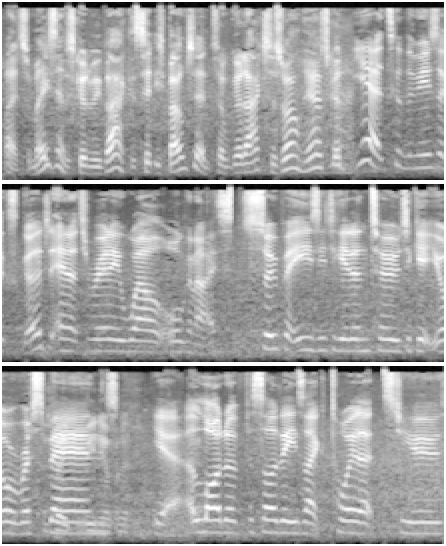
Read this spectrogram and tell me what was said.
Well, it's amazing. It's good to be back. The city's bouncing. Some good acts as well. Yeah, it's good. Yeah, it's good. The music's good and it's really well organised. Super easy to get into, to get your wristbands. Yeah, a lot of facilities like toilets to use.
